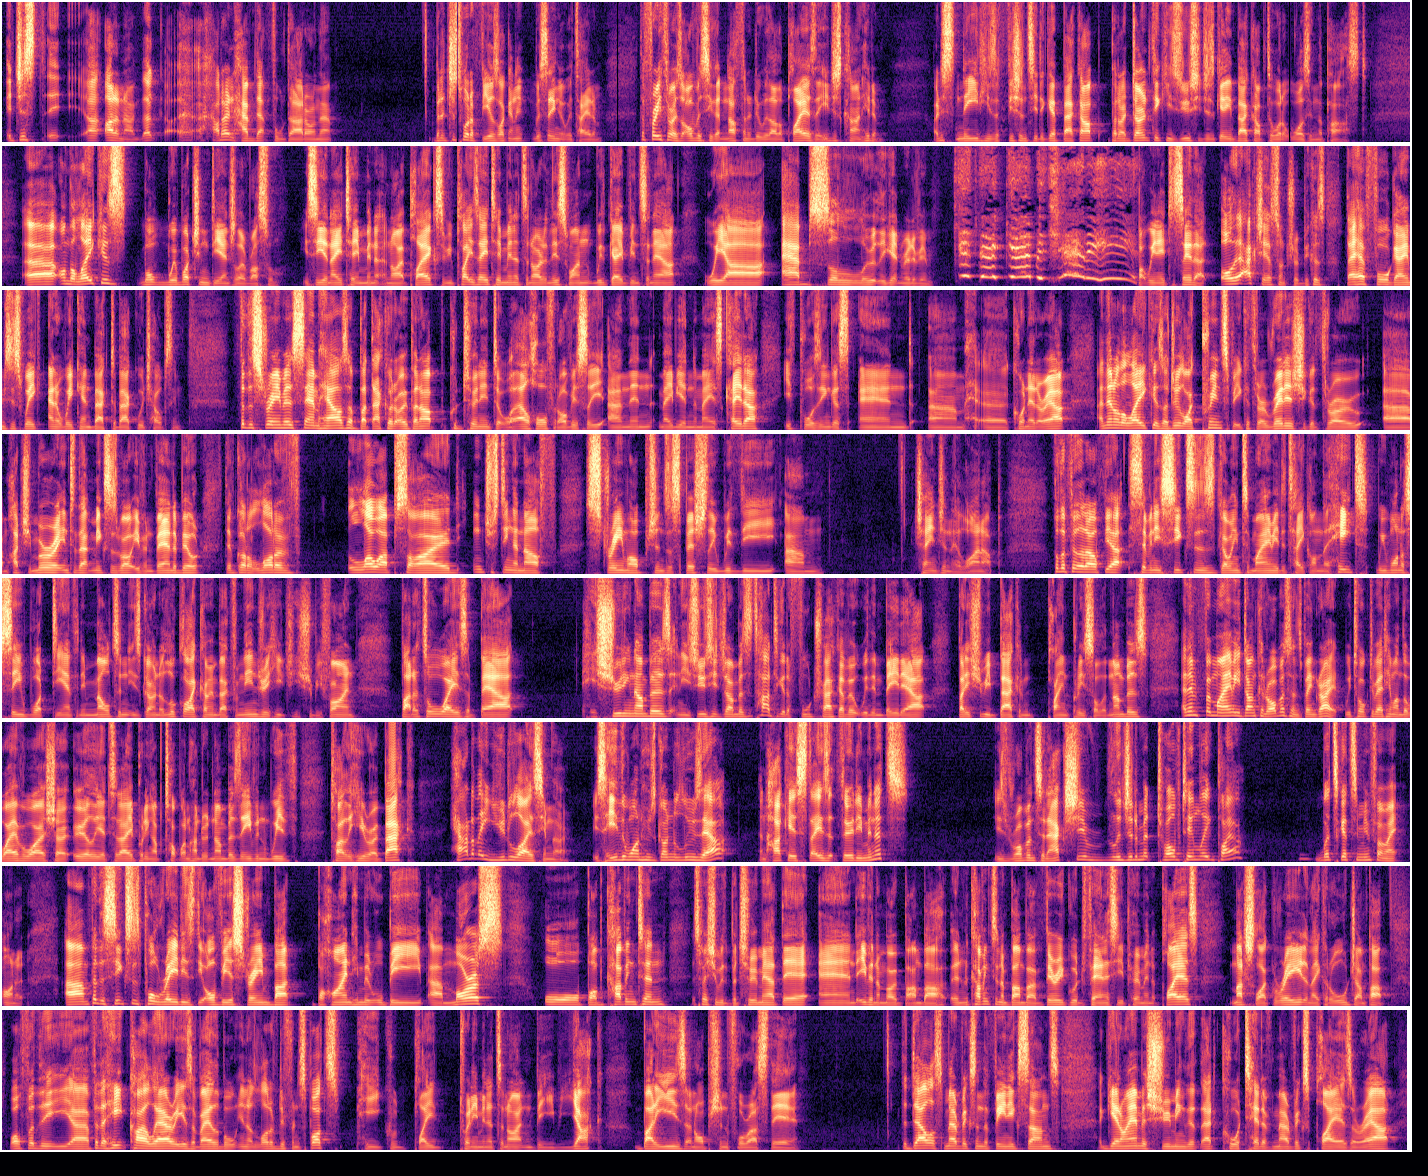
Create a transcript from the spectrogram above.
It just, it, I don't know. I don't have that full data on that, but it's just what it feels like, and we're seeing it with Tatum. The free throws obviously got nothing to do with other players there. He just can't hit them. I just need his efficiency to get back up, but I don't think his usage is getting back up to what it was in the past. Uh, on the Lakers, well, we're watching D'Angelo Russell. You see an 18 minute a night player because if he plays 18 minutes a night in this one with Gabe Vincent out, we are absolutely getting rid of him. Get that garbage out of here! But we need to see that. Oh, actually, that's not true because they have four games this week and a weekend back to back, which helps him for the streamers, Sam Hauser, but that could open up, could turn into well, Al Horford, obviously, and then maybe a Neemias Queta if Porzingis and um, uh, Kornet are out. And then on the Lakers, I do like Prince, but you could throw Reddish, you could throw um, Hachimura into that mix as well, even Vanderbilt. They've got a lot of low upside, interesting enough stream options, especially with the um, change in their lineup. For the Philadelphia 76ers going to Miami to take on the Heat, we want to see what De'Anthony Melton is going to look like coming back from the injury. He, he should be fine but it's always about his shooting numbers and his usage numbers. It's hard to get a full track of it with him beat out, but he should be back and playing pretty solid numbers. And then for Miami, Duncan Robinson's been great. We talked about him on the waiver wire show earlier today, putting up top 100 numbers even with Tyler Herro back. How do they utilize him though? Is he the one who's going to lose out and Jaquez stays at 30 minutes? Is Robinson actually a legitimate 12 team league player? Let's get some info on it. Um, for the Sixers, Paul Reed is the obvious stream, but behind him it will be uh, Morris or Bob Covington, especially with Batum out there, and even a Mo Bamba. And Covington and Bamba are very good fantasy per minute players, much like Reed, and they could all jump up. Well, for the uh, for the Heat, Kyle Lowry is available in a lot of different spots. He could play 20 minutes a night and be yuck, but he is an option for us there. The Dallas Mavericks and the Phoenix Suns. Again, I am assuming that that quartet of Mavericks players are out.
